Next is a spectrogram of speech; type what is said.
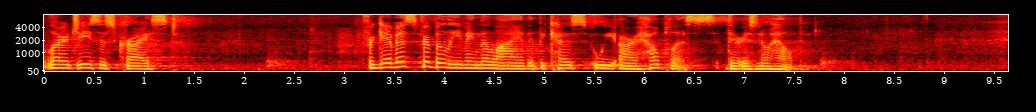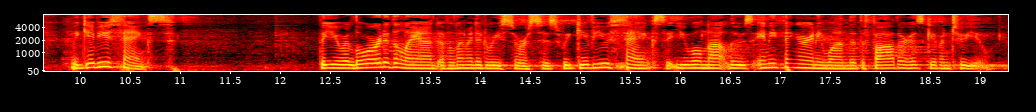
Lord Jesus Christ, forgive us for believing the lie that because we are helpless, there is no help. We give you thanks that you are Lord of the land of limited resources. We give you thanks that you will not lose anything or anyone that the Father has given to you.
